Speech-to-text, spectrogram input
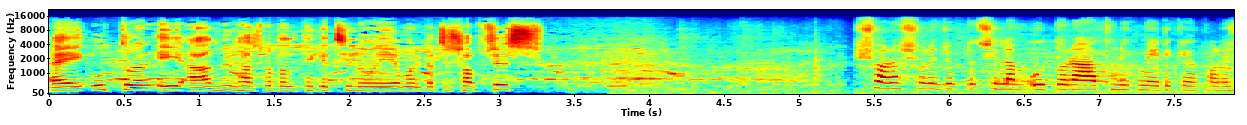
এই উত্তরার এই আধুনিক হাসপাতাল থেকে ছিল এই আমার কাছে সবশেষ। সরাসরি যুক্ত ছিলাম উত্তরা আধুনিক মেডিকেল কলেজ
